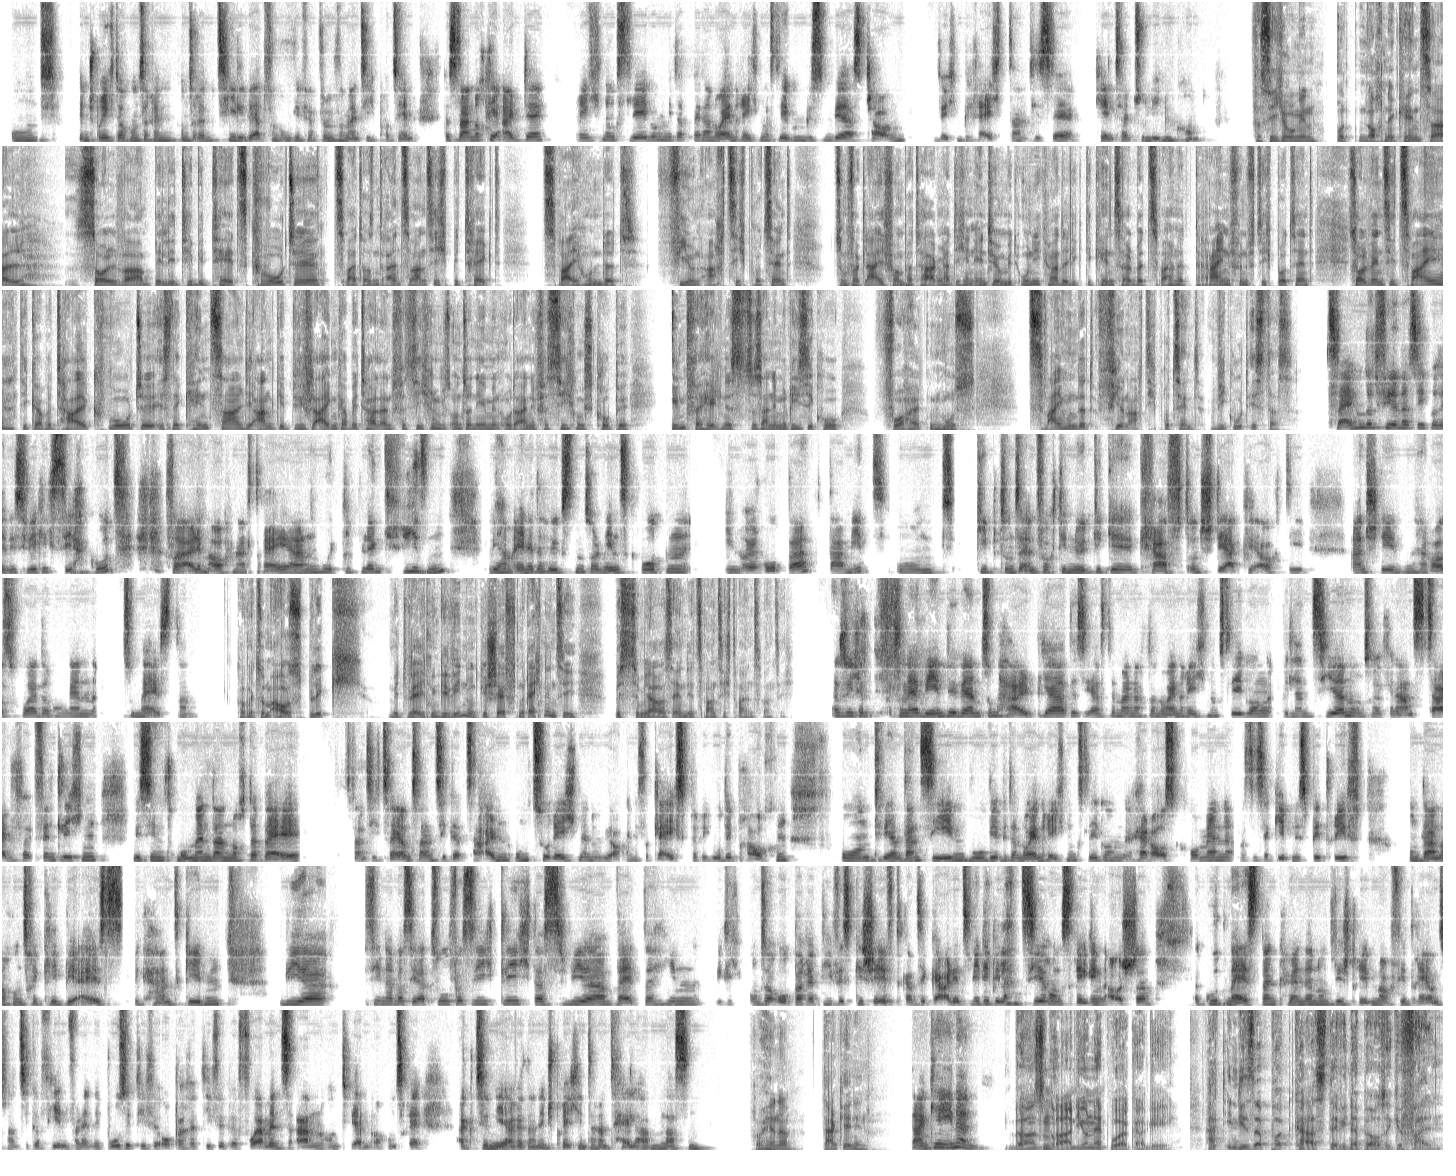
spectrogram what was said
und entspricht auch unserem, unserem Zielwert von ungefähr 95 Prozent. Das war noch die alte Rechnungslegung. Mit bei der neuen Rechnungslegung müssen wir erst schauen, in welchem Bereich dann diese Kennzahl zu liegen kommt. Versicherungen und noch eine Kennzahl. Solvabilitätsquote 2023 beträgt 284 Prozent. Zum Vergleich, vor ein paar Tagen hatte ich ein Interview mit Unica, da liegt die Kennzahl bei 253 Prozent. Solvency 2, die Kapitalquote, ist eine Kennzahl, die angibt, wie viel Eigenkapital ein Versicherungsunternehmen oder eine Versicherungsgruppe im Verhältnis zu seinem Risiko vorhalten muss. 284 Prozent, wie gut ist das? 284 Prozent ist wirklich sehr gut, vor allem auch nach drei Jahren multiplen Krisen. Wir haben eine der höchsten Solvenzquoten in Europa damit und gibt uns einfach die nötige Kraft und Stärke, auch die anstehenden Herausforderungen zu meistern. Kommen wir zum Ausblick. Mit welchen Gewinn und Geschäften rechnen Sie bis zum Jahresende 2023? Also ich habe schon erwähnt, wir werden zum Halbjahr das erste Mal nach der neuen Rechnungslegung bilanzieren, unsere Finanzzahlen veröffentlichen. Wir sind momentan noch dabei, 2022er Zahlen umzurechnen, weil wir auch eine Vergleichsperiode brauchen und werden dann sehen, wo wir mit der neuen Rechnungslegung herauskommen, was das Ergebnis betrifft und dann auch unsere KPIs bekannt geben. Wir sind aber sehr zuversichtlich, dass wir weiterhin wirklich unser operatives Geschäft, ganz egal jetzt wie die Bilanzierungsregeln ausschauen, gut meistern können. Und wir streben auch für 23 auf jeden Fall eine positive operative Performance an und werden auch unsere Aktionäre dann entsprechend daran teilhaben lassen. Frau Hirner, danke Ihnen. Danke Ihnen. Börsenradio Network AG. Hat Ihnen dieser Podcast der Wiener Börse gefallen?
